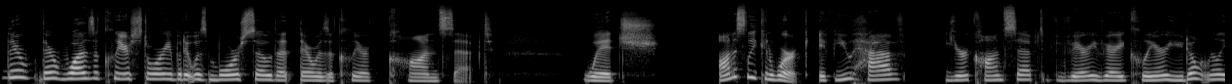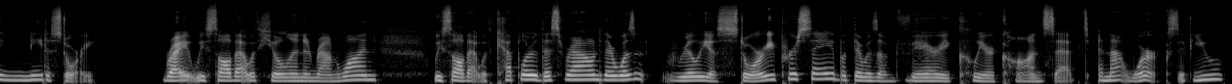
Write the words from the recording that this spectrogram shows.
there there was a clear story, but it was more so that there was a clear concept, which honestly can work. If you have your concept very, very clear, you don't really need a story, right? We saw that with Hyolyn in round one. We saw that with Kep1er this round. There wasn't really a story per se, but there was a very clear concept, and that works. If you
